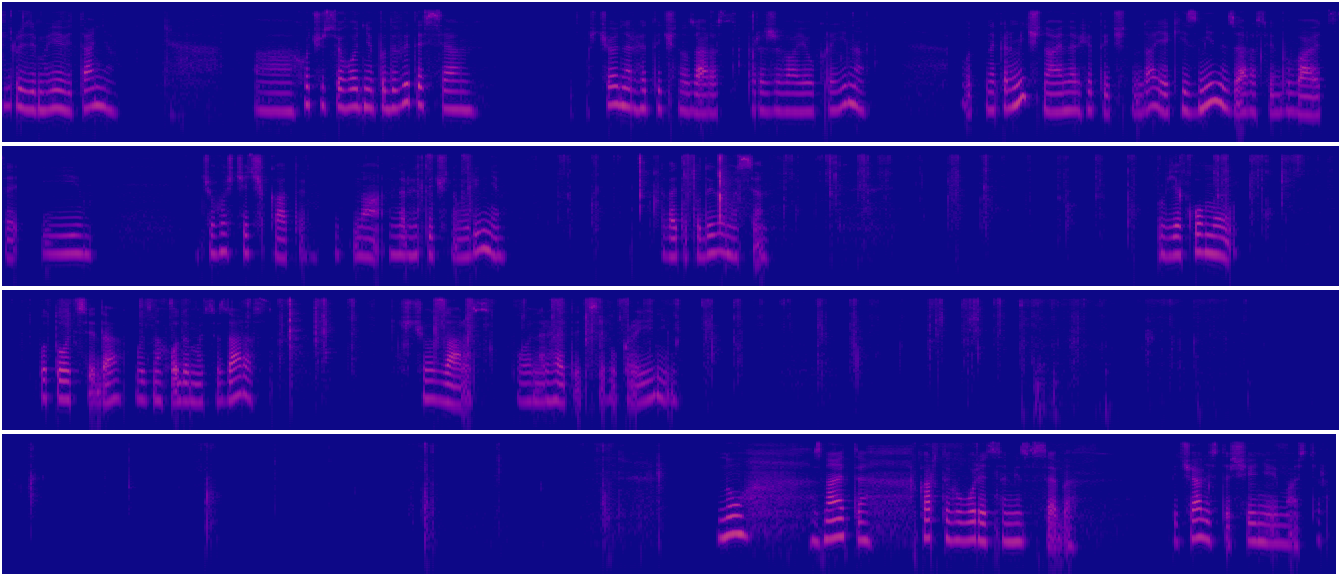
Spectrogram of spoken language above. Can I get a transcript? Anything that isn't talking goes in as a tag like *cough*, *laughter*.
Друзі, моє вітання. Хочу сьогодні подивитися, що енергетично зараз переживає Україна. От не кармічно, а енергетично, да? які зміни зараз відбуваються і чого ще чекати на енергетичному рівні. Давайте подивимося, в якому потоці да, ми знаходимося зараз. Що зараз по енергетиці в Україні? Ну, знаєте, карти говорять самі за себе. Печаль, істощення і мастер.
